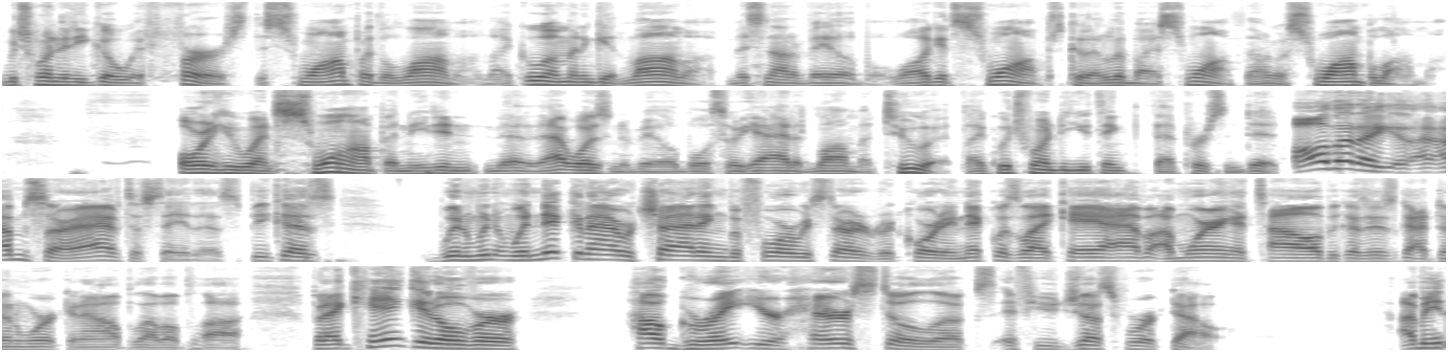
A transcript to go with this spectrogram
Which one did he go with first, the swamp or the llama? Like, oh, I'm going to get llama. It's not available. Well, I'll get swamps because I live by a swamp. Then I'll go swamp llama. Or he went swamp and he didn't. That wasn't available, so he added llama to it. Like, which one do you think that, that person did? all that I I'm sorry, I have to say this because when, when when Nick and I were chatting before we started recording, Nick was like, "Hey, I have I'm wearing a towel because I just got done working out, blah blah blah." But I can't get over how great your hair still looks if you just worked out. I mean,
